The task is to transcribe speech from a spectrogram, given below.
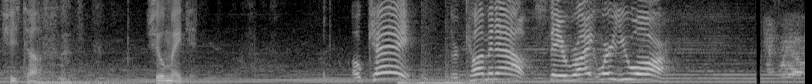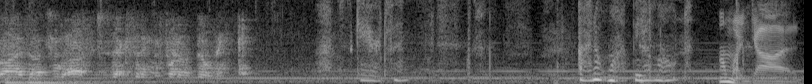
She's tough. She'll make it. Okay, they're coming out. Stay right where you are. We have eyes on two hostages exiting the front of the building. I'm scared, Vince. I don't want to be alone. oh my god.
